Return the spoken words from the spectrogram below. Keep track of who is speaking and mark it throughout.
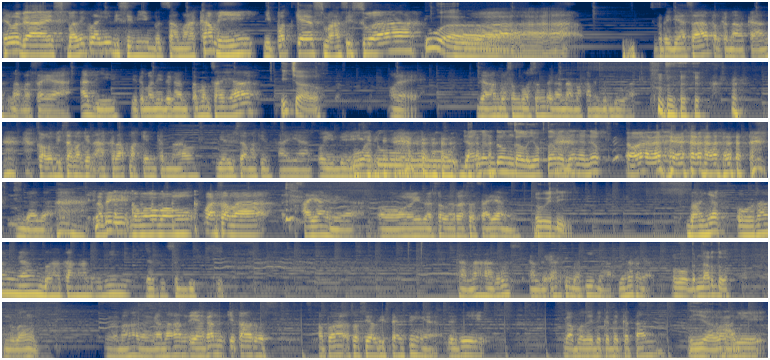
Speaker 1: Halo guys, balik lagi di sini bersama kami di podcast mahasiswa
Speaker 2: Dua.
Speaker 1: Wah. Seperti biasa, perkenalkan nama saya Adi, ditemani dengan teman saya.
Speaker 2: Ical.
Speaker 1: Oleh, jangan bosan-bosan dengan nama kami berdua. Kalau bisa makin akrab, makin kenal, biar bisa makin sayang. Oh ini.
Speaker 2: Waduh, jangan dong kalau Yokta mah jangan yok.
Speaker 1: Oh, enggak enggak. Tapi ngomong-ngomong masalah sayang nih ya. Oh, ini masalah rasa sayang.
Speaker 2: Widi.
Speaker 1: Banyak orang yang belakangan ini jadi sedih. Karena harus LDR tiba-tiba, bener nggak?
Speaker 2: Oh benar tuh, benar banget.
Speaker 1: Bener banget ya. Karena kan, ya kan kita harus apa social distancing ya. Jadi nggak boleh deket-deketan.
Speaker 2: Iyalah,
Speaker 1: Apalagi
